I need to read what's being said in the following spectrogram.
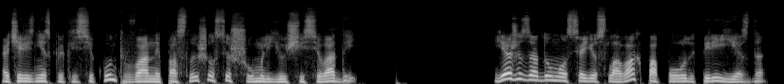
А через несколько секунд в ванной послышался шум льющейся воды. Я же задумался о ее словах по поводу переезда.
